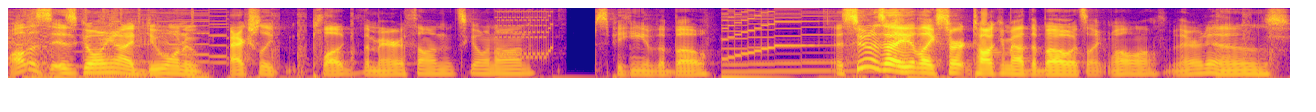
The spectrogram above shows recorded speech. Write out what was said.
While this is going on, I do want to actually plug the marathon that's going on. Speaking of the bow. As soon as I like start talking about the bow, it's like, well, there it is.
